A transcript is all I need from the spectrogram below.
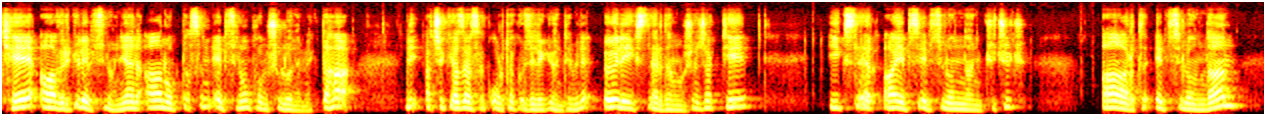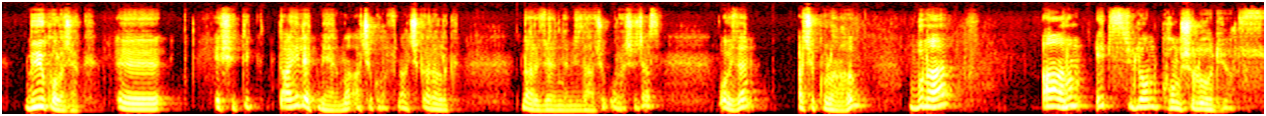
K A virgül epsilon. Yani A noktasının epsilon komşuluğu demek. Daha açık yazarsak ortak özellik yöntemiyle öyle x'lerden oluşacak ki x'ler A eksi epsilondan küçük A artı epsilondan büyük olacak. Ee, eşitlik dahil etmeyelim. Açık olsun. Açık aralıklar üzerinde biz daha çok uğraşacağız. O yüzden açık kullanalım. Buna A'nın epsilon komşuluğu diyoruz.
